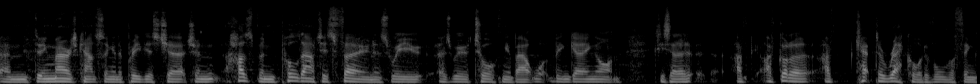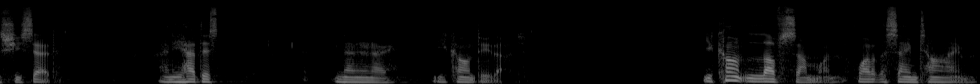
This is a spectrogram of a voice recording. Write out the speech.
um, doing marriage counseling in a previous church, and husband pulled out his phone as we, as we were talking about what had been going on. He said, I've, I've, got a, I've kept a record of all the things she said. And he had this no, no, no, you can't do that. You can't love someone while at the same time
